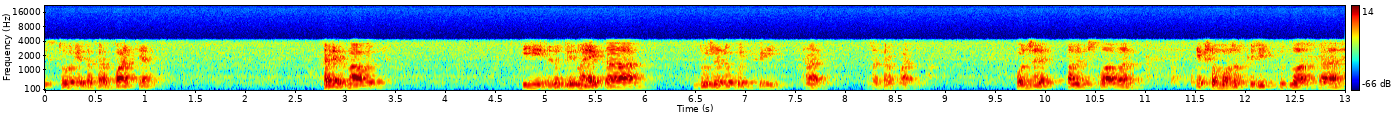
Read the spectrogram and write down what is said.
історії Закарпаття, краєзнавець і людина, яка дуже любить свій край Закарпаття. Отже, пане Вячеславе, якщо можна, скажіть, будь ласка,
